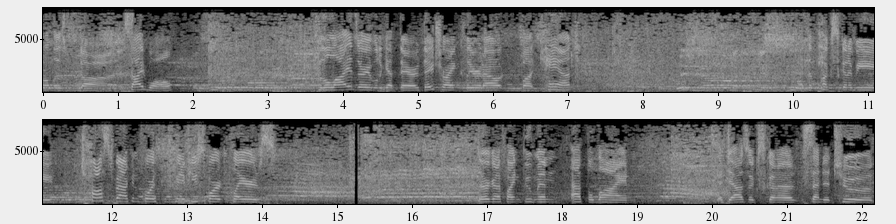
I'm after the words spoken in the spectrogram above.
on the uh, sidewall. So the Lions are able to get there. They try and clear it out, but can't. And the puck's going to be tossed back and forth between a few Spartan players. They're going to find Gutman at the line. Dazik's going to send it to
